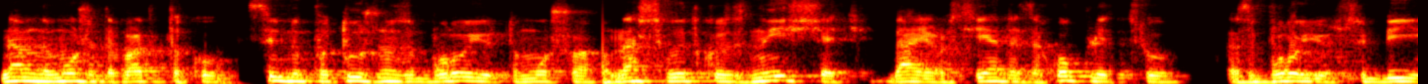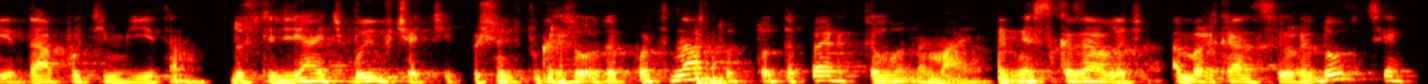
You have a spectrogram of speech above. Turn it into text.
нам не може давати таку сильну потужну зброю, тому що нас швидко знищать, да, і росіяни захоплять цю зброю собі, да, потім її там дослідять, вивчать і почнуть використовувати проти НАТО, то тепер цього немає. Не сказали американські урядовці.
